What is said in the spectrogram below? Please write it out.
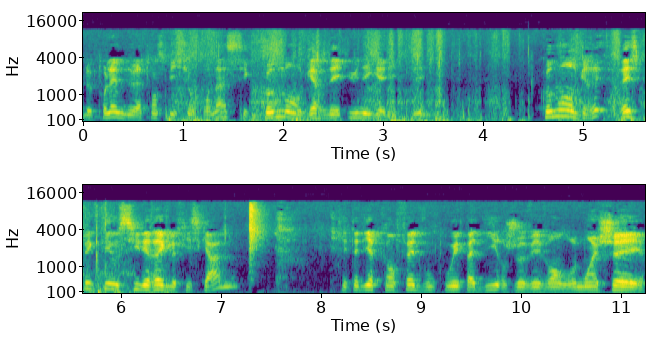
le, problème de la transmission qu'on a, c'est comment garder une égalité, comment respecter aussi les règles fiscales. C'est-à-dire qu'en fait, vous ne pouvez pas dire je vais vendre moins cher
